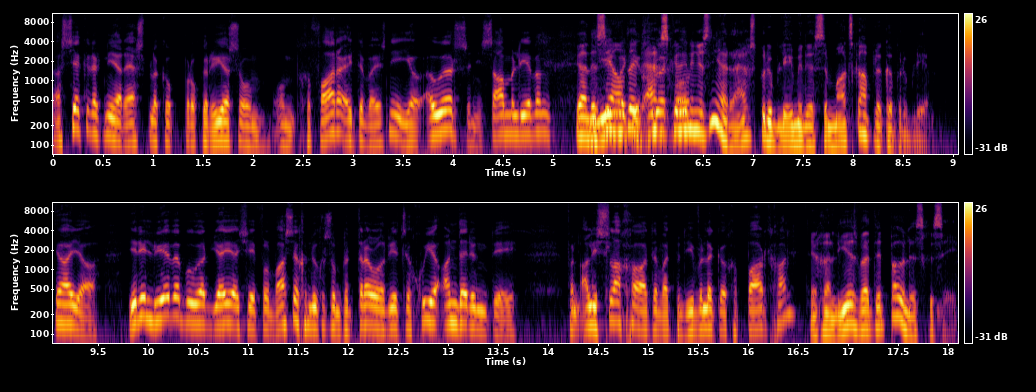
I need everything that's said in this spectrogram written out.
daar sekerlik nie 'n regsblik op prokureurs om om gevare uit te wys nie, jou ouers en die samelewing. Ja, dis nie altyd egskeiding is nie 'n regsprobleem nie, dis 'n maatskaplike probleem. Ja ja. Hierdie lewe behoort jy as jy volwasse genoeg is om te trou alreeds 'n goeie aanduiding te hê van al die slaggate wat met huwelike gepaard gaan. Jy gaan lees wat het Paulus gesê.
